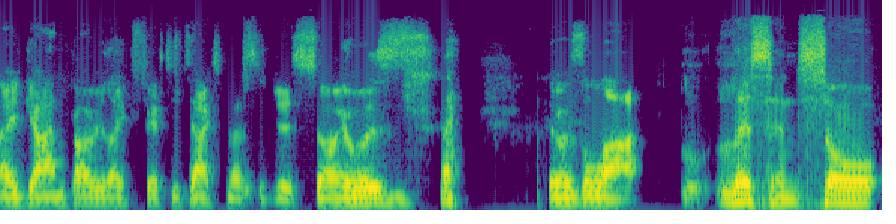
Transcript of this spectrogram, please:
I'd gotten probably like fifty text messages. So it was it was a lot. Listen, so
